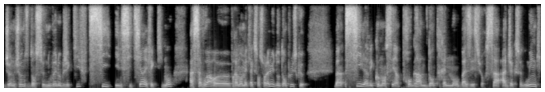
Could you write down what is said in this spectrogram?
John Jones dans ce nouvel objectif, si il s'y tient effectivement, à savoir euh, vraiment mettre l'accent sur la lutte, d'autant plus que ben, s'il avait commencé un programme d'entraînement basé sur ça à Jackson Wink,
